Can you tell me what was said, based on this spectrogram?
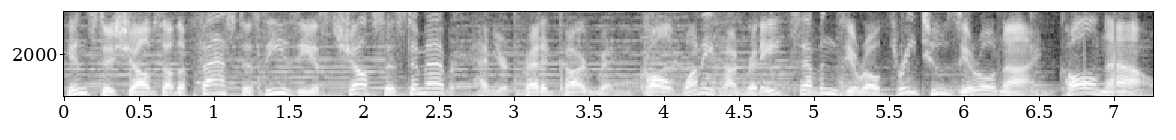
InstaShelves are the fastest, easiest shelf system ever. Have your credit card ready. Call 1 800 870 3209. Call now.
